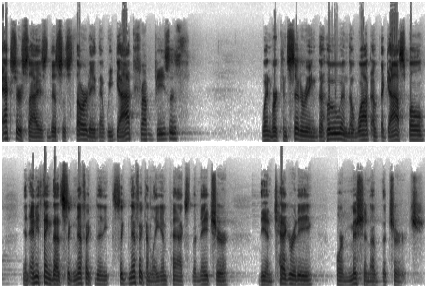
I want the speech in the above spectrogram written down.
exercise this authority that we got from Jesus when we're considering the who and the what of the gospel and anything that significantly, significantly impacts the nature, the integrity, or mission of the church.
